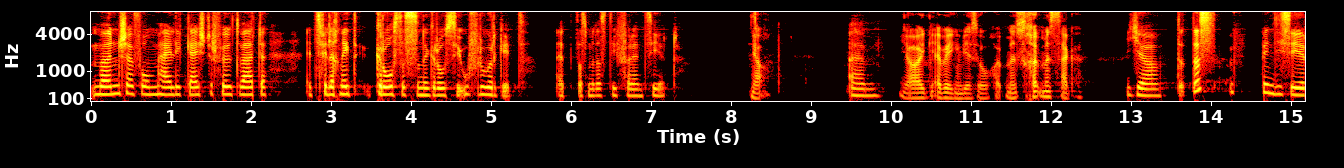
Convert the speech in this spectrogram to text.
Menschen vom Heiligen Geist erfüllt werden. Jetzt vielleicht nicht gross, dass es so eine grosse Aufruhr gibt, dass man das differenziert. Ja. Ähm, ja, eben irgendwie so könnte man, könnte es sagen. Ja, das finde ich sehr,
